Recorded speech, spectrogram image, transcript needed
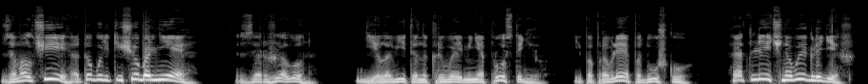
«Замолчи, а то будет еще больнее!» — заржал он, деловито накрывая меня простынью и поправляя подушку. «Отлично выглядишь!»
